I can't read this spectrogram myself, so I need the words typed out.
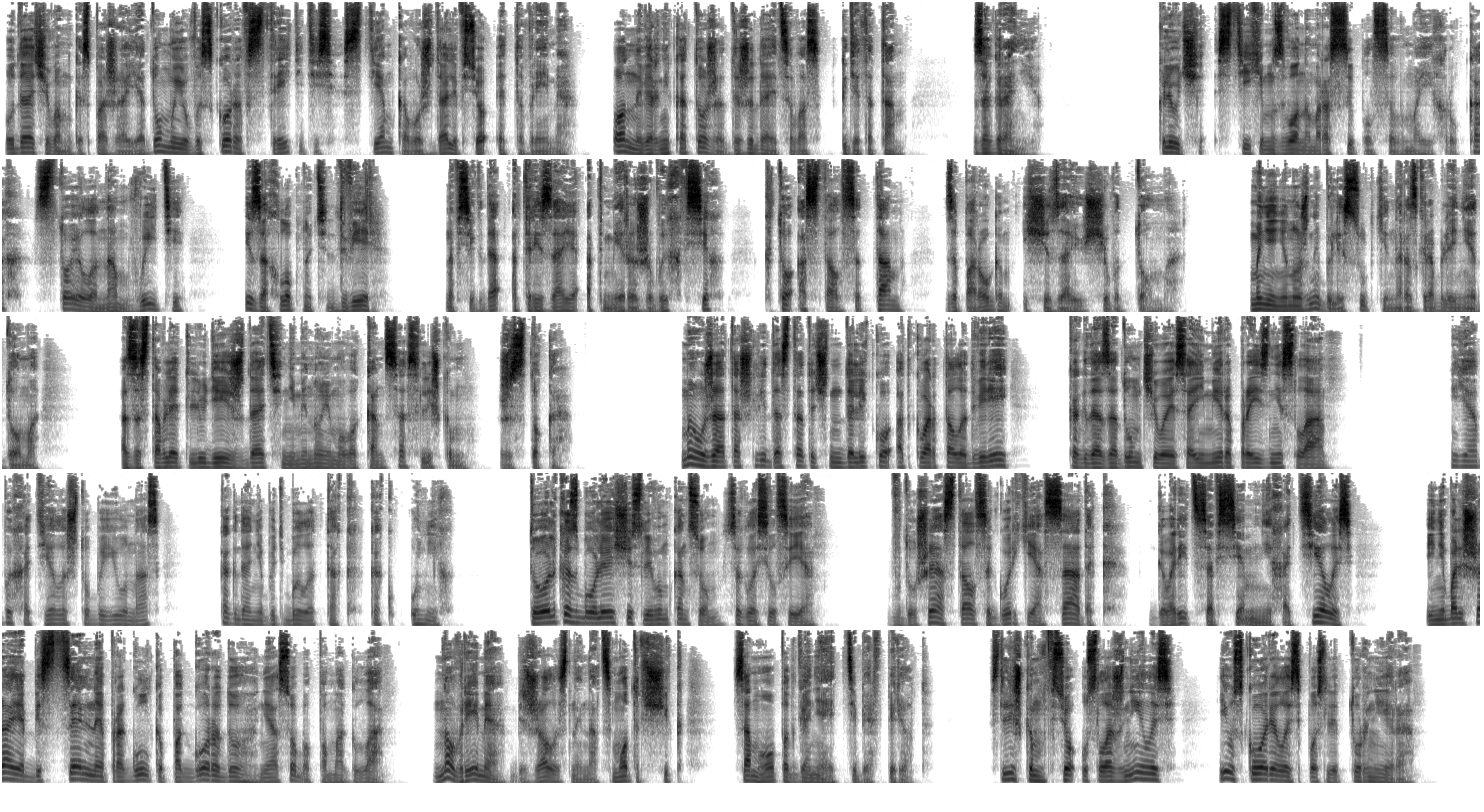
Удачи вам, госпожа. Я думаю, вы скоро встретитесь с тем, кого ждали все это время. Он наверняка тоже дожидается вас где-то там, за гранью. Ключ с тихим звоном рассыпался в моих руках, стоило нам выйти и захлопнуть дверь, навсегда отрезая от мира живых всех, кто остался там, за порогом исчезающего дома. Мне не нужны были сутки на разграбление дома, а заставлять людей ждать неминуемого конца слишком жестоко. Мы уже отошли достаточно далеко от квартала дверей, когда задумчивая Саймира произнесла «Я бы хотела, чтобы и у нас когда-нибудь было так, как у них». «Только с более счастливым концом», — согласился я. В душе остался горький осадок. Говорить совсем не хотелось, и небольшая бесцельная прогулка по городу не особо помогла. Но время, безжалостный надсмотрщик, само подгоняет тебя вперед. Слишком все усложнилось и ускорилось после турнира.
